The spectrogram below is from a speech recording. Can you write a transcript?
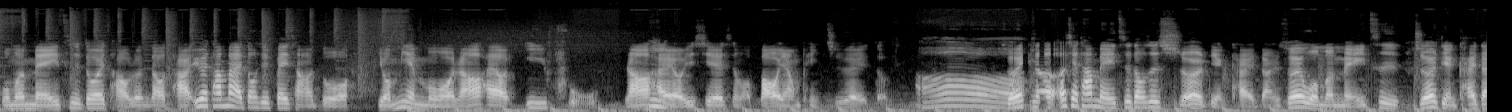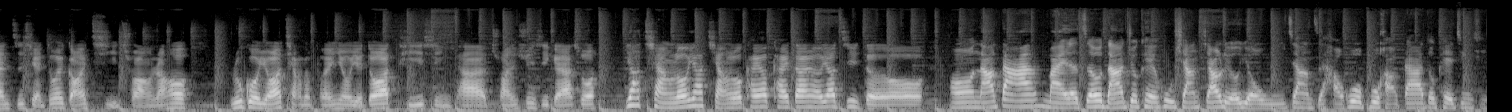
我们每一次都会讨论到她，因为她卖的东西非常的多，有面膜，然后还有衣服。然后还有一些什么保养品之类的。哦，所以呢，而且他每一次都是十二点开单，所以我们每一次十二点开单之前都会赶快起床，然后如果有要抢的朋友，也都要提醒他，传讯息给他说要抢喽，要抢喽，开要开单喽，要记得哦。哦，然后大家买了之后，然后就可以互相交流有无，这样子好或不好，大家都可以进行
